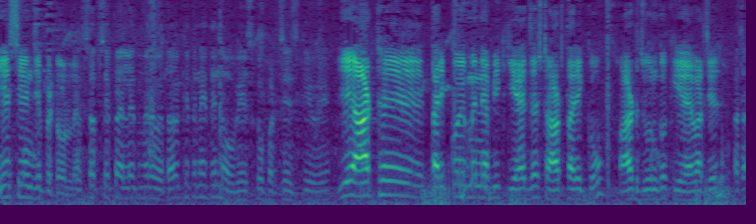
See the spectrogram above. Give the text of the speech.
ये सीएनजी पेट्रोल तो है। सबसे पहले तो मेरे बताओ कितने दिन हो गए इसको परचेज किए हुए? ये आठ तारीख को मैंने अभी किया है जस्ट आठ तारीख को आठ जून को किया है परचेज अच्छा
